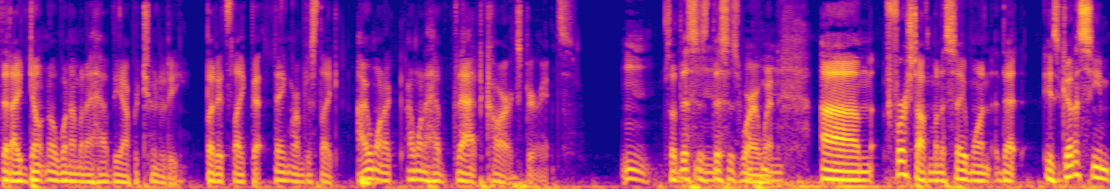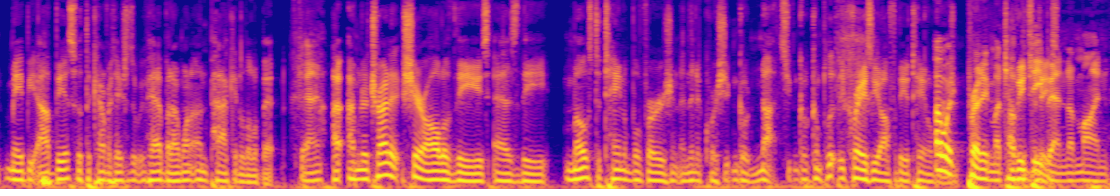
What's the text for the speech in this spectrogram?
that I don't know when I'm going to have the opportunity, but it's like that thing where I'm just like, I want to, I want to have that car experience. Mm. So this is this is where I went. Mm-hmm. Um, first off, I'm going to say one that is going to seem maybe obvious with the conversations that we've had, but I want to unpack it a little bit. Okay. I, I'm going to try to share all of these as the most attainable version, and then of course you can go nuts. You can go completely crazy off of the attainable. I would pretty much have the deep end of mine.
